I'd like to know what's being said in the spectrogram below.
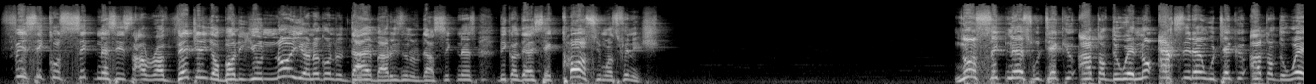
physical sicknesses are ravaging your body, you know you're not going to die by reason of that sickness because there's a course you must finish. No sickness will take you out of the way. No accident will take you out of the way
